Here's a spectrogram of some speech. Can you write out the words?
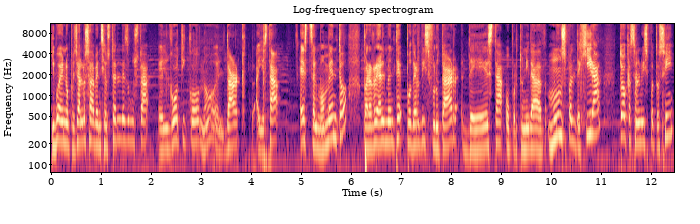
Y bueno, pues ya lo saben, si a ustedes les gusta el gótico, ¿no? El dark, ahí está, este es el momento para realmente poder disfrutar de esta oportunidad. Moonspell de gira, toca San Luis Potosí,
